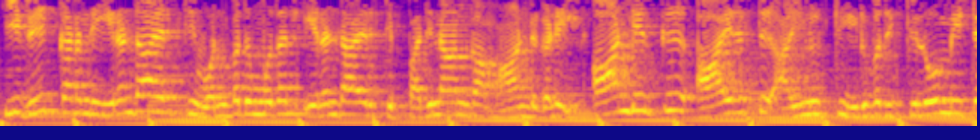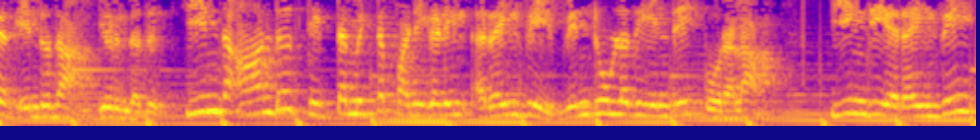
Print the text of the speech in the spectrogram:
இது கடந்த இரண்டாயிரத்தி ஒன்பது முதல் இரண்டாயிரத்தி பதினான்காம் ஆண்டுகளில் ஆண்டிற்கு ஆயிரத்து ஐநூற்று இருபது கிலோமீட்டர் என்றுதான் இருந்தது. இந்த ஆண்டு திட்டமிட்ட பணிகளில் ரயில்வே வென்றுள்ளது என்றே கூறலாம். இந்திய ரயில்வே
